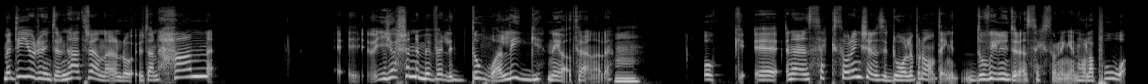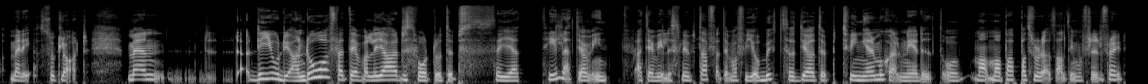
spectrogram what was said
Men det gjorde inte den här tränaren då utan han jag kände mig väldigt dålig när jag tränade. Mm. Och eh, när en sexåring känner sig dålig på någonting, då vill ju inte den sexåringen hålla på med det såklart. Men det gjorde jag ändå för att det var, jag hade svårt att typ säga till att jag, in, att jag ville sluta för att det var för jobbigt. Så att jag typ tvingade mig själv ner dit och mamma och pappa trodde att allting var frid och fröjd.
